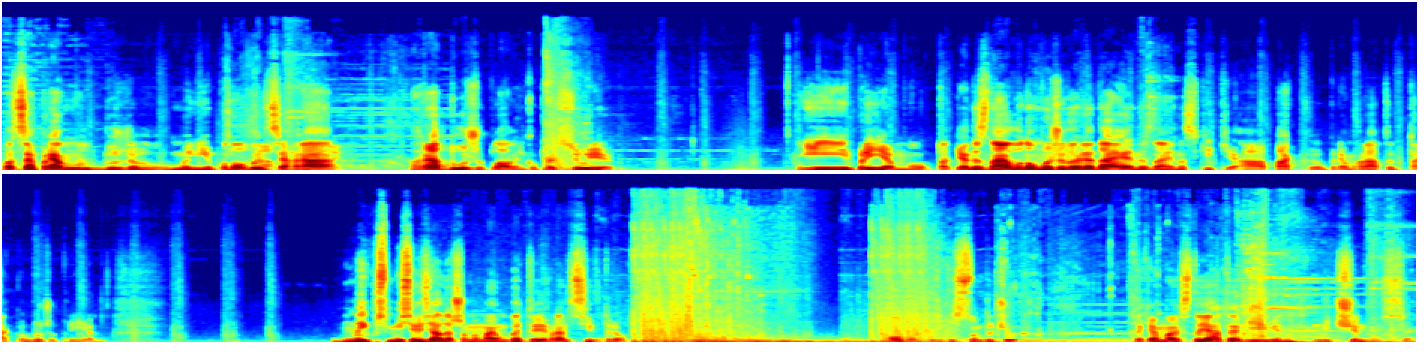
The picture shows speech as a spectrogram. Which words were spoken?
Оце прям дуже мені подобається. Гра, гра дуже плавненько працює. І приємно. Так, я не знаю, воно може виглядає, не знаю наскільки, а так, прям грати так дуже приємно. Ми якусь місію взяли, що ми маємо бити гравців трьох. О, от якийсь сундучок. Так я маю стояти, і він відчинився.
